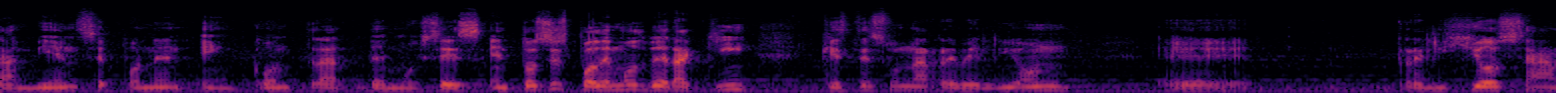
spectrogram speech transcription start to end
también se ponen en contra de Moisés. Entonces podemos ver aquí que esta es una rebelión eh, religiosa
